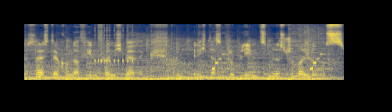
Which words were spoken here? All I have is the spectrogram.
Das heißt, der kommt auf jeden Fall nicht mehr weg. Das Problem zumindest schon mal los.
